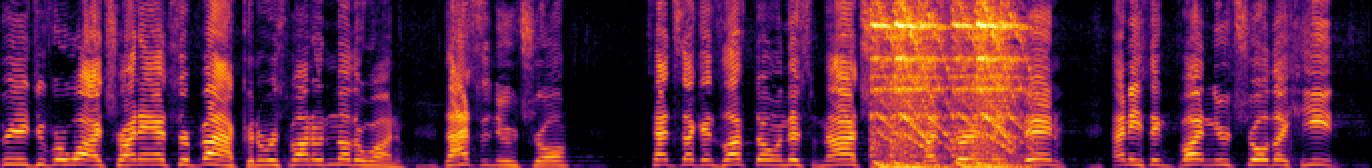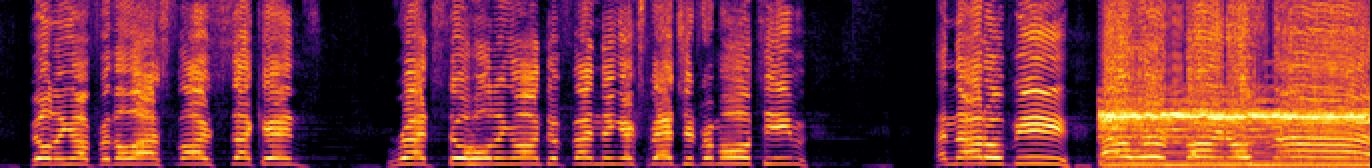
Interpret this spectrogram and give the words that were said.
3-2 for white, trying to answer back. Going to respond with another one. That's a neutral. 10 seconds left, though, in this match. Has certainly been anything but neutral. The Heat building up for the last five seconds. Red still holding on, defending expansion from all team. And that'll be our finals match.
